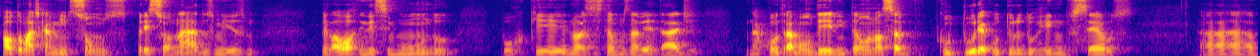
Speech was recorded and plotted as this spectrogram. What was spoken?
automaticamente somos pressionados mesmo pela ordem desse mundo, porque nós estamos, na verdade, na contramão dele. Então, a nossa cultura é a cultura do reino dos céus. Ah,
